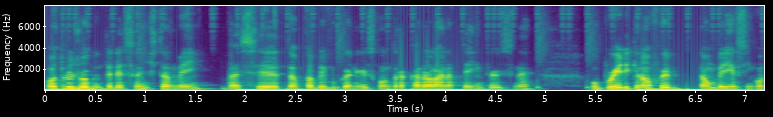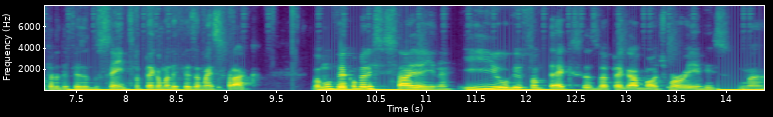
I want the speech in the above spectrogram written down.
Outro jogo interessante também vai ser Tampa Bay Buccaneers contra a Carolina Panthers, né? O Brady que não foi tão bem assim contra a defesa do Saints, vai pegar uma defesa mais fraca. Vamos ver como ele se sai aí, né? E o Houston Texas vai pegar Baltimore Ravens, uma,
